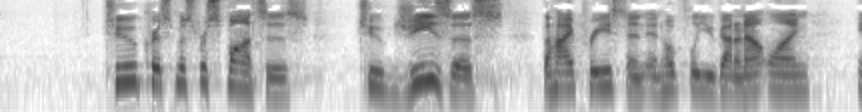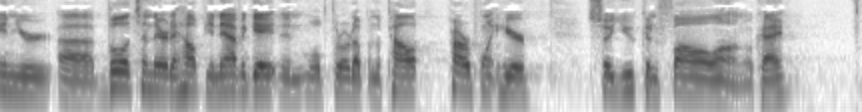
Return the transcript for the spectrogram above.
Two Christmas responses to Jesus, the high priest, and, and hopefully you've got an outline in your uh, bulletin there to help you navigate, and we'll throw it up on the PowerPoint here so you can follow along, okay?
